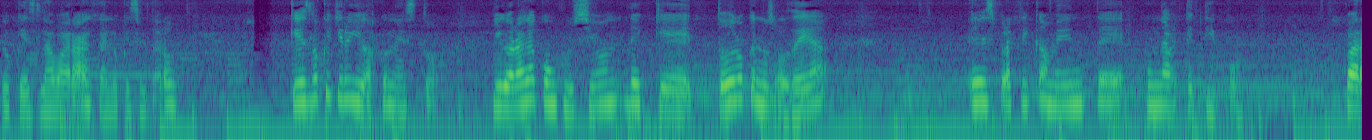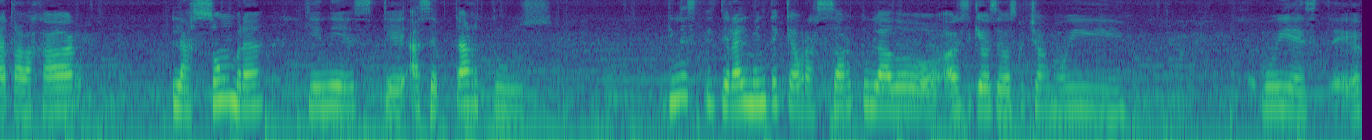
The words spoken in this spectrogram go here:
lo que es la baraja, lo que es el tarot. ¿Qué es lo que quiero llegar con esto? Llegar a la conclusión de que todo lo que nos rodea es prácticamente un arquetipo. Para trabajar la sombra tienes que aceptar tus... Tienes literalmente que abrazar tu lado, así que se va a escuchar muy muy este,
